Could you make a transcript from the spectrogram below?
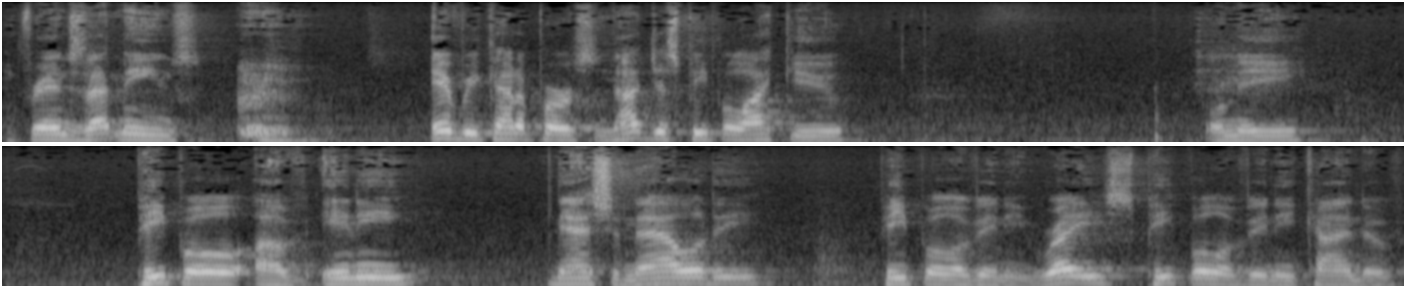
And friends, that means every kind of person, not just people like you or me, people of any nationality, people of any race, people of any kind of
